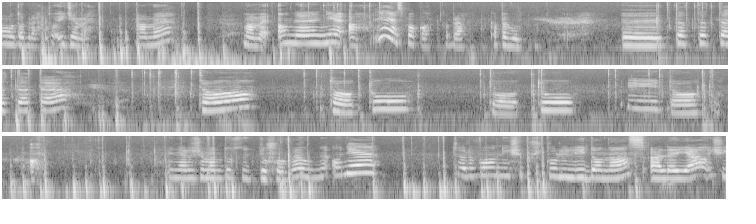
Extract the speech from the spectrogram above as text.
No dobra, to idziemy. Mamy? Mamy. One nie. A, nie, spoko. Dobra, KPW. Yy, ta, ta, ta, ta, ta. To. To tu. To tu. I to tu. O. I na razie mam dosyć dużo wełny. O nie! Czerwoni się przytulili do nas, ale ja się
